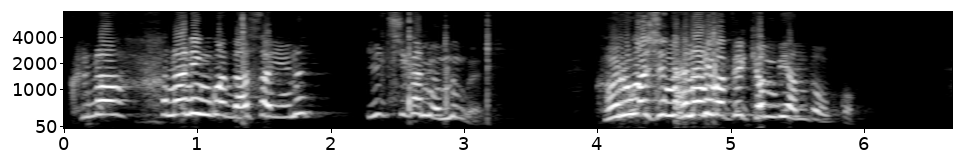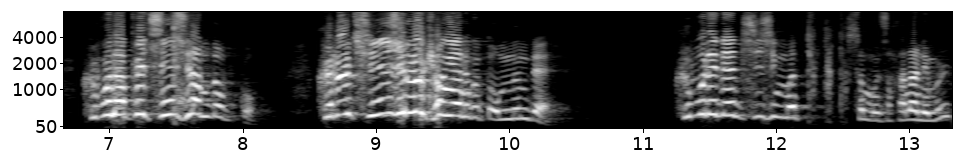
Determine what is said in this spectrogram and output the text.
그러나 하나님과 나 사이에는 일치감이 없는 거예요. 거룩하신 하나님 앞에 겸비함도 없고 그분 앞에 진실함도 없고 그를 진실로 경외하는 것도 없는데 그분에 대한 지식만 탁탁탁 써면서 하나님을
